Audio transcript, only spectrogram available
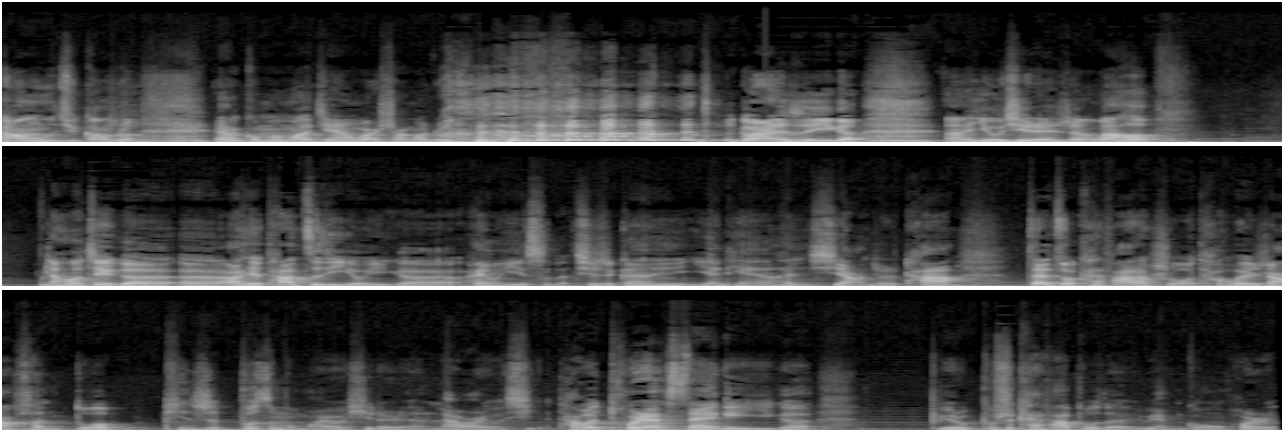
缸子去钢珠，然后宫本茂竟然玩小钢珠，这果然是一个啊、呃游戏人生。然后，然后这个呃，而且他自己有一个很有意思的，其实跟盐田很像，就是他在做开发的时候，他会让很多平时不怎么玩游戏的人来玩游戏，他会突然塞给一个。比如不是开发部的员工或者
